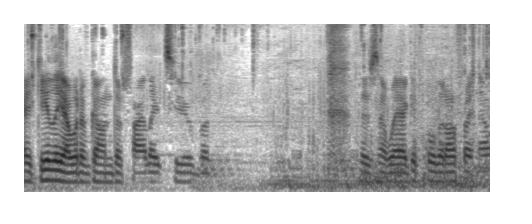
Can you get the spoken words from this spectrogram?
ideally I would have gone Defiler too, but there's no way I could pull that off right now.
